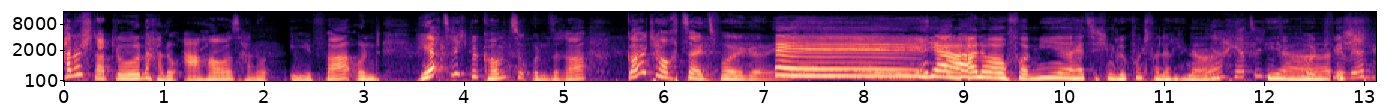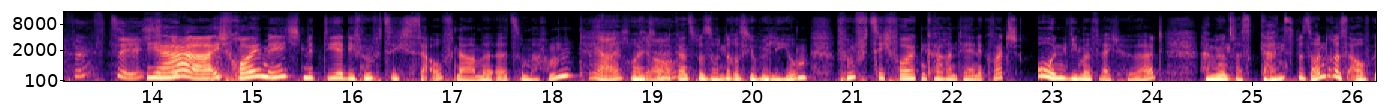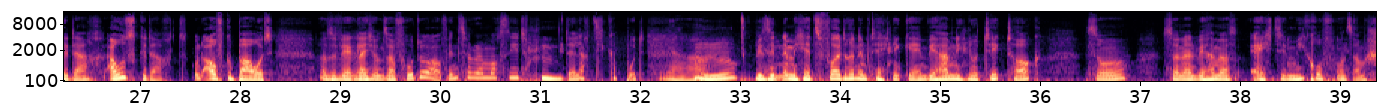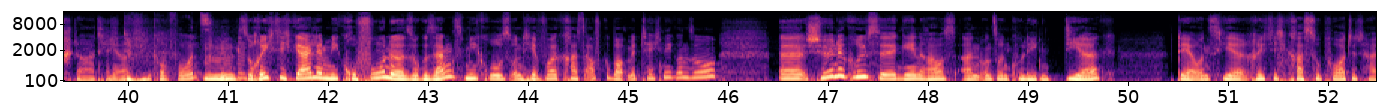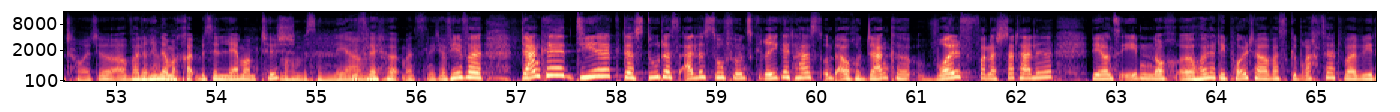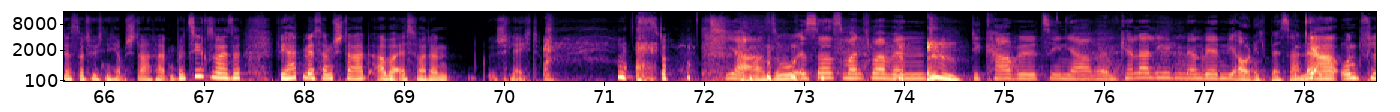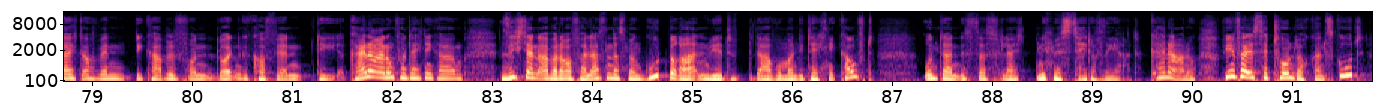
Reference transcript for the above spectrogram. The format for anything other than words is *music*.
Hallo Stadtlohn, hallo Ahaus, hallo Eva und herzlich willkommen zu unserer Goldhochzeitsfolge. Hey! Ja, hallo auch von mir. Herzlichen Glückwunsch, Valerina. Ja, herzlichen Ja, Glückwunsch. Wir ich- werden 50. Ja, ich freue mich, mit dir die 50. Aufnahme äh, zu machen. Ja, ich Heute auch. ganz besonderes Jubiläum. 50 Folgen Quarantäne Quatsch. Und wie man vielleicht hört, haben wir uns was ganz Besonderes aufgedacht, ausgedacht und aufgebaut. Also wer gleich unser Foto auf Instagram auch sieht, *laughs* hm, der lacht sich kaputt. Ja. Mhm. Wir sind nämlich jetzt voll drin im Technikgame. Wir haben nicht nur TikTok, so, sondern wir haben auch echte Mikrofons am Start hier. Der Mikrofons. Mhm, *laughs* so richtig geile Mikrofone, so Gesangsmikros und hier voll krass aufgebaut mit Technik und so. Äh, schöne Grüße gehen raus an unseren Kollegen Dirk, der uns hier richtig krass supportet hat heute. Aber Valerina Ja. macht gerade ein bisschen Lärm am Tisch. Noch ein bisschen Lärm. Vielleicht hört man es nicht. Auf jeden Fall danke Dirk, dass du das alles so für uns geregelt hast und auch danke Wolf von der Stadthalle, der uns eben noch äh, Holter die Polter was gebracht hat, weil wir das natürlich nicht am Start hatten. Beziehungsweise wir hatten es am Start, aber es war dann schlecht. Ja, so ist das manchmal, wenn die Kabel zehn Jahre im Keller liegen, dann werden die auch nicht besser, ne? Ja, und vielleicht auch, wenn die Kabel von Leuten gekauft werden, die keine Ahnung von Technik haben, sich dann aber darauf verlassen, dass man gut beraten wird, da wo man die Technik kauft. Und dann ist das vielleicht nicht mehr State of the Art. Keine Ahnung. Auf jeden Fall ist der Ton doch ganz gut,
